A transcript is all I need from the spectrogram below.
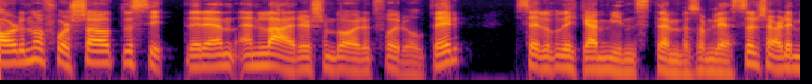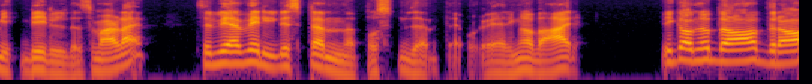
Har det noe for seg at det sitter en, en lærer som du har et forhold til, selv om det ikke er min stemme som leser, så er det mitt bilde som er der. Så vi er veldig spennende på studentevalueringa der. Vi kan jo da dra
